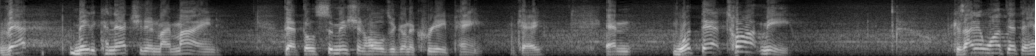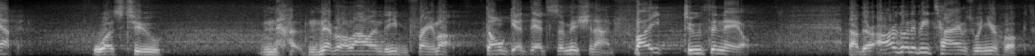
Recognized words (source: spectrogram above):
That made a connection in my mind that those submission holds are going to create pain, okay? And what that taught me, because I didn't want that to happen, was to never allow him to even frame up. Don't get that submission on. Fight tooth and nail. Now there are going to be times when you're hooked,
